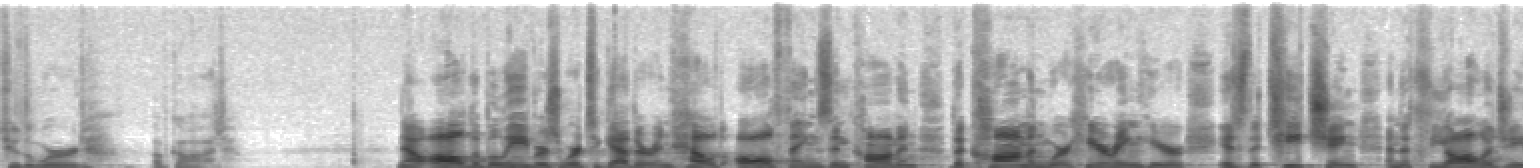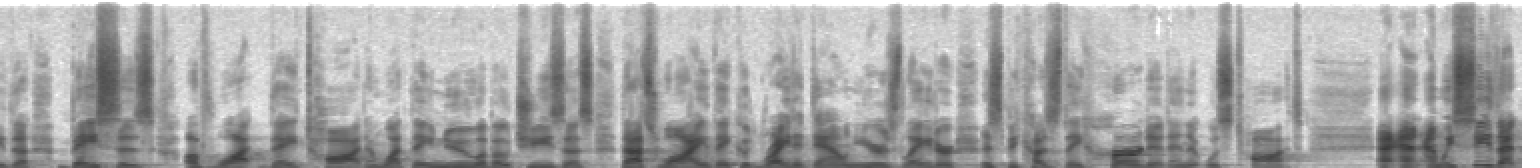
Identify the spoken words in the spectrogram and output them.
to the Word of God. Now, all the believers were together and held all things in common. The common we're hearing here is the teaching and the theology, the basis of what they taught and what they knew about Jesus. That's why they could write it down years later, is because they heard it and it was taught. And, and, we see that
